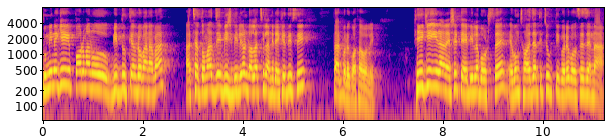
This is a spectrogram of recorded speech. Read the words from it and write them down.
তুমি নাকি পরমাণু বিদ্যুৎ কেন্দ্র বানাবা? আচ্ছা তোমার যে বিশ বিলিয়ন ডলার ছিল আমি রেখে দিছি, তারপরে কথা বলি। ঠিকই ইরান এসে টেবিলে বসছে এবং ছয় জাতি চুক্তি করে বলছে যে, না,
